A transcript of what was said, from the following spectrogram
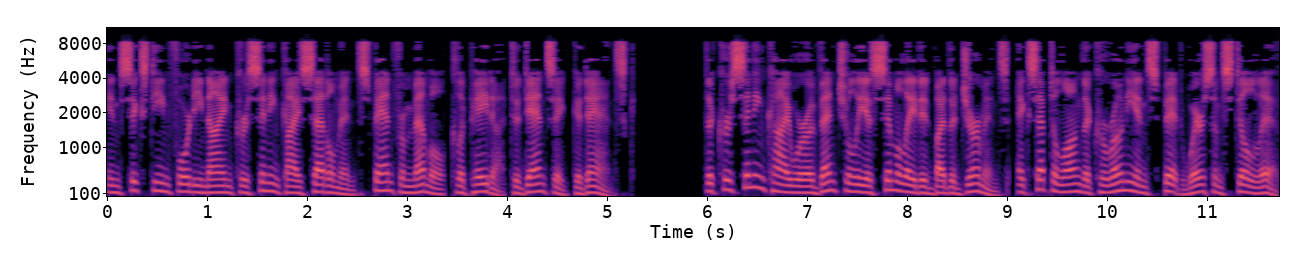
in 1649 Kursininkai settlement spanned from Memel to Danzig Gdansk. The Kursininkai were eventually assimilated by the Germans, except along the Curonian Spit where some still live.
